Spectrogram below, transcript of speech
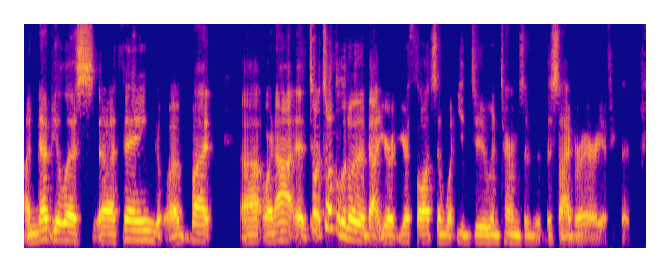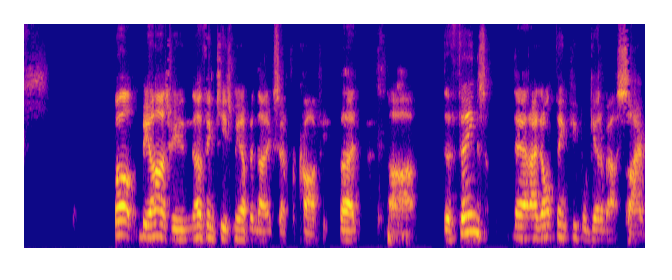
a nebulous uh, thing uh, but uh, or not. Uh, talk, talk, a little bit about your, your thoughts and what you do in terms of the, the cyber area if you could. Well be honest with you nothing keeps me up at night except for coffee. But the things that I don't think people get about cyber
